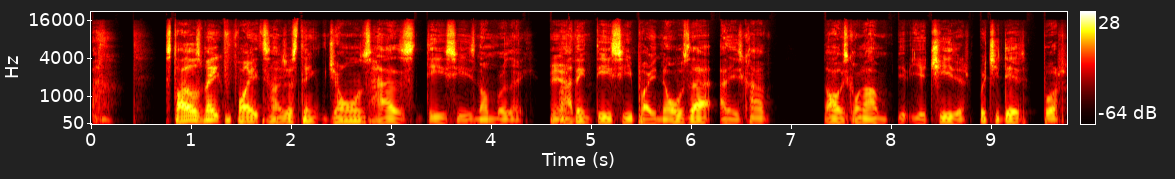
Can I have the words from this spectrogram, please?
styles make fights, and I just think Jones has DC's number. Like, Yeah. I think DC probably knows that, and he's kind of always going on. You, you cheated, which he did, but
